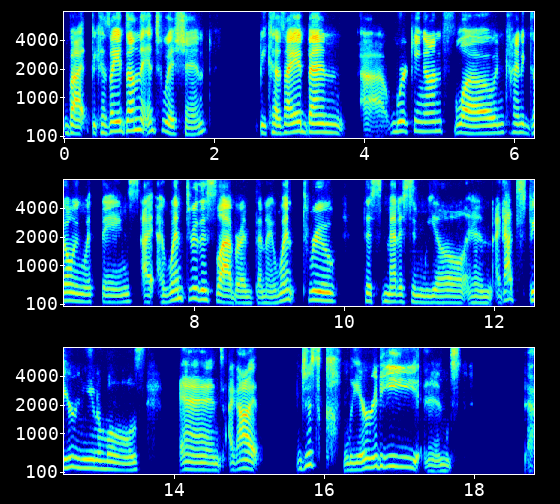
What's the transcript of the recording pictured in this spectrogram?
But because I had done the intuition, because I had been uh, working on flow and kind of going with things, I, I went through this labyrinth and I went through this medicine wheel and I got spirit animals and I got just clarity and uh,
